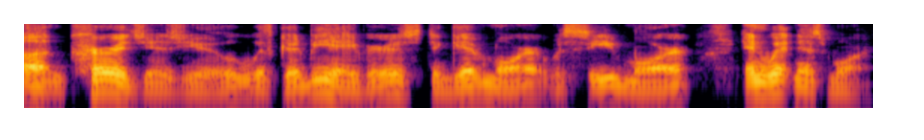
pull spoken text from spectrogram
encourages you with good behaviors to give more, receive more, and witness more.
